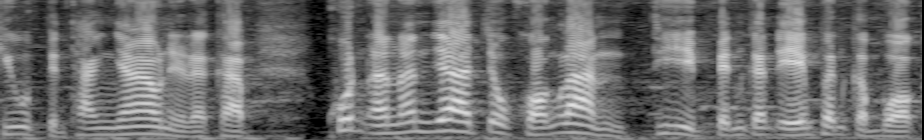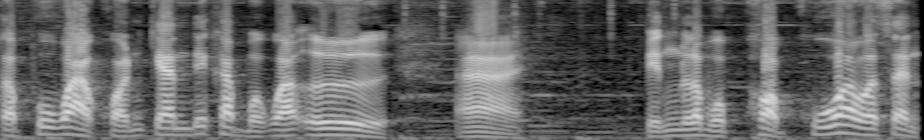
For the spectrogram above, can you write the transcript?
คิ้วเป็นทางยาวนี่แหละครับคุณอนัญญาเจ้าของร้านที่เป็นกันเองเพิ่นก็บบอกกับผู้ว่าขอนแก่นเด้ครับ บอกว่าเอออ่าเป็นระบบครอบครัวว่าสั่น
